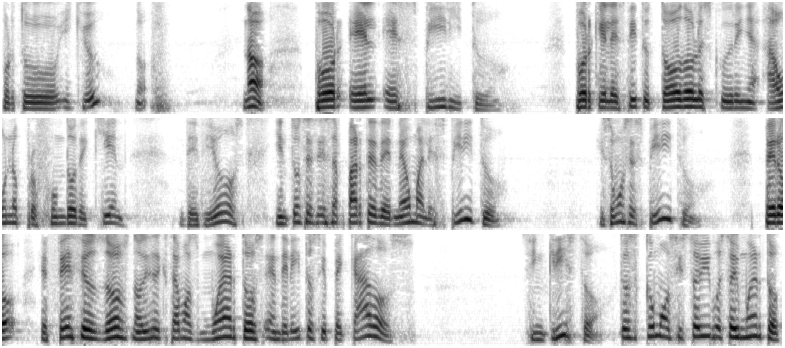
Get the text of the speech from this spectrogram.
¿Por tu IQ? No. No, por el Espíritu. Porque el Espíritu todo lo escudriña a uno profundo de quién? De Dios. Y entonces esa parte de neuma, el Espíritu. Y somos Espíritu. Pero Efesios 2 nos dice que estamos muertos en delitos y pecados. Sin Cristo. Entonces, ¿cómo? Si estoy vivo, estoy muerto.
